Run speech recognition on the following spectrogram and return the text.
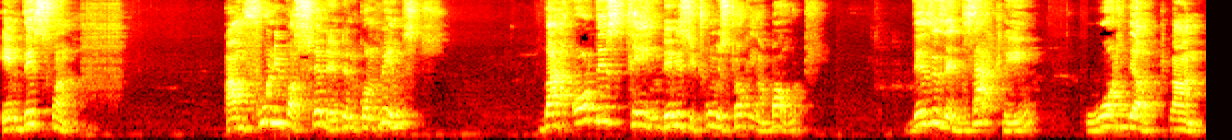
In this one, I'm fully persuaded and convinced that all this thing Dennis Itumbi is talking about, this is exactly what they have planned.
